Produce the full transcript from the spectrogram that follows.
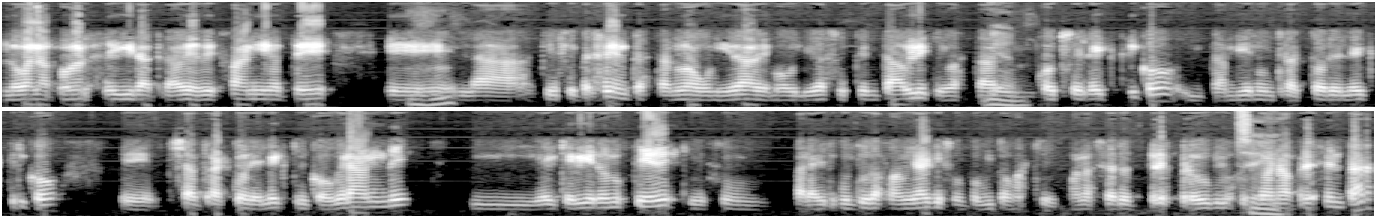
lo van a poder seguir a través de FANIOT, eh, la que se presenta esta nueva unidad de movilidad sustentable que va a estar un coche eléctrico y también un tractor eléctrico, eh, ya tractor eléctrico grande, y el que vieron ustedes, que es un para agricultura familiar, que es un poquito más que van a ser tres productos que se van a presentar.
